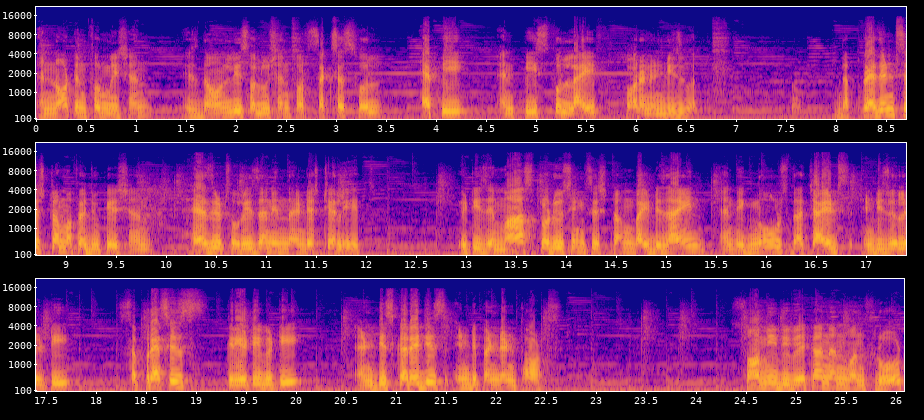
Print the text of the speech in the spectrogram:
and not information is the only solution for successful, happy and peaceful life for an individual. The present system of education has its origin in the industrial age. It is a mass producing system by design and ignores the child's individuality, suppresses creativity and discourages independent thoughts. Swami Vivekanand once wrote,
